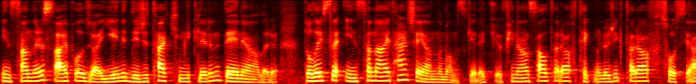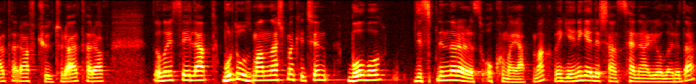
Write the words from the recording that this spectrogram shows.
insanların sahip olacağı yeni dijital kimliklerin DNA'ları. Dolayısıyla insana ait her şeyi anlamamız gerekiyor. Finansal taraf, teknolojik taraf, sosyal taraf, kültürel taraf. Dolayısıyla burada uzmanlaşmak için bol bol disiplinler arası okuma yapmak ve yeni gelişen senaryoları da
